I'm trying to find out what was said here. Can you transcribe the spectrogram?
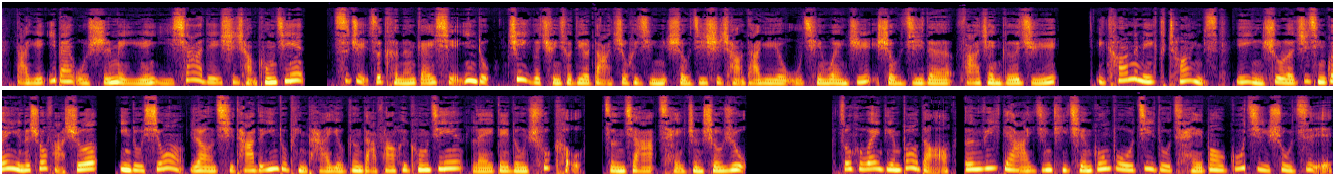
（大约一百五十美元）以下的市场空间。此举则可能改写印度这个全球第二大智慧型手机市场，大约有五千万只手机的发展格局。Economic Times 也引述了知情官员的说法说，印度希望让其他的印度品牌有更大发挥空间，来带动出口，增加财政收入。综合外电报道，NVIDIA 已经提前公布季度财报估计数字，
